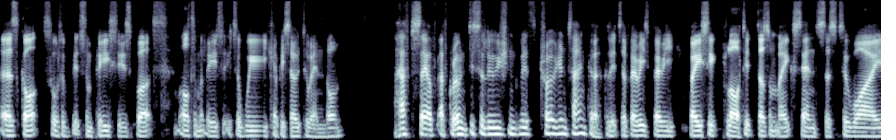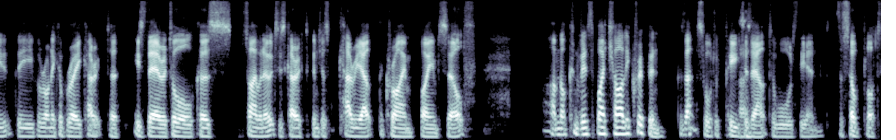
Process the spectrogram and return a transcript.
has got sort of bits and pieces, but ultimately it's, it's a weak episode to end on. I have to say I've, I've grown disillusioned with Trojan Tanker because it's a very, very basic plot. It doesn't make sense as to why the Veronica Bray character is there at all because Simon Oates' character can just carry out the crime by himself. I'm not convinced by Charlie Crippen because that sort of peters out towards the end. The subplot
